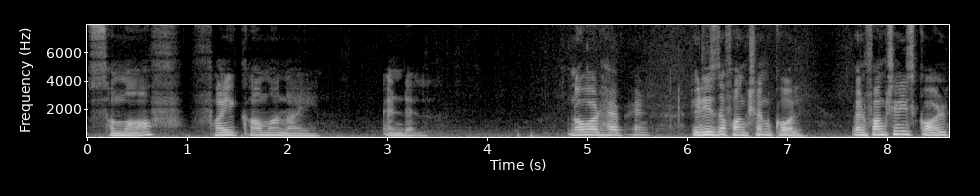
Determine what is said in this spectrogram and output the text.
sum of 5 comma 9 endl. Now what happened? It is the function calling. When function is called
